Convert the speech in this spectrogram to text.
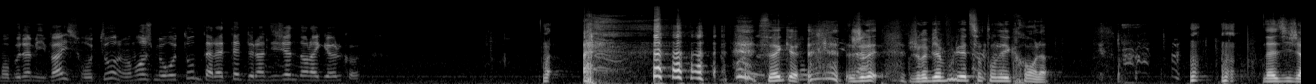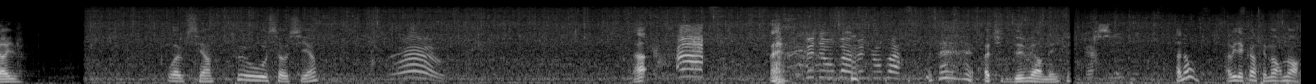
mon bonhomme il va, il se retourne. Au moment où je me retourne, t'as la tête de l'indigène dans la gueule quoi. C'est vrai que j'aurais bien voulu être sur ton écran là. Vas-y, j'arrive. Ouais, c'est un peu haut ça aussi, hein. Wow Ah. Ah Venez en bas, venez en bas Ah, tu te démerdes, mec. Merci. Ah non Ah oui, d'accord, t'es mort, mort.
